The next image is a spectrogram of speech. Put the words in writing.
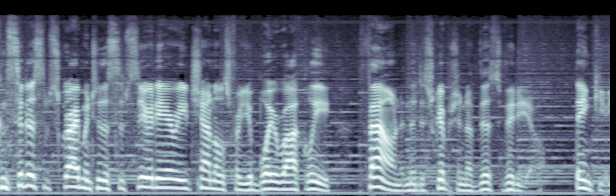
Consider subscribing to the subsidiary channels for your boy Rock Lee, found in the description of this video. Thank you.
